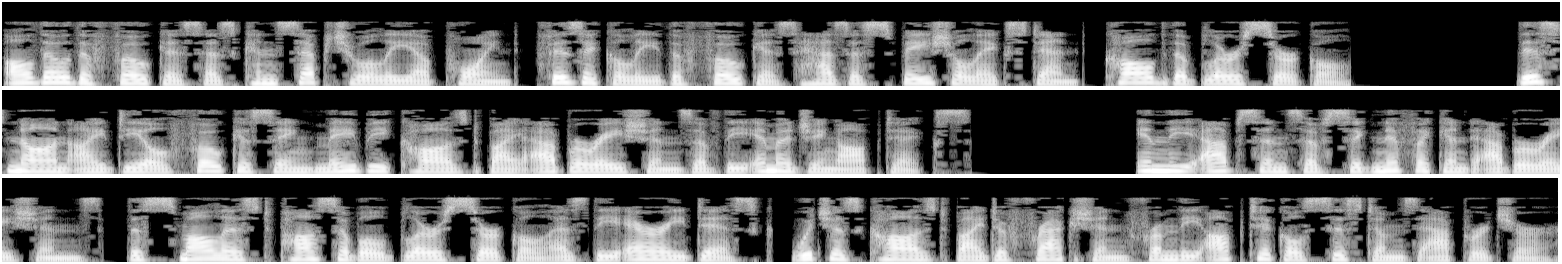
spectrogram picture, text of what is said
Although the focus is conceptually a point, physically the focus has a spatial extent, called the Blur circle. This non-ideal focusing may be caused by aberrations of the imaging optics. In the absence of significant aberrations, the smallest possible blur circle is the Airy disk, which is caused by diffraction from the optical system's aperture.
